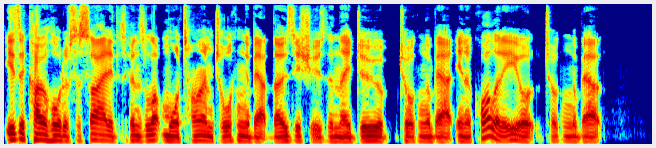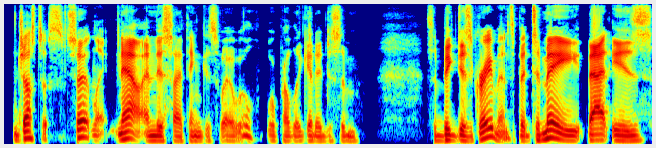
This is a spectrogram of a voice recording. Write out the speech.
is a cohort of society that spends a lot more time talking about those issues than they do talking about inequality or talking about justice. Certainly. Now, and this I think is where we'll we'll probably get into some some big disagreements. But to me, that is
